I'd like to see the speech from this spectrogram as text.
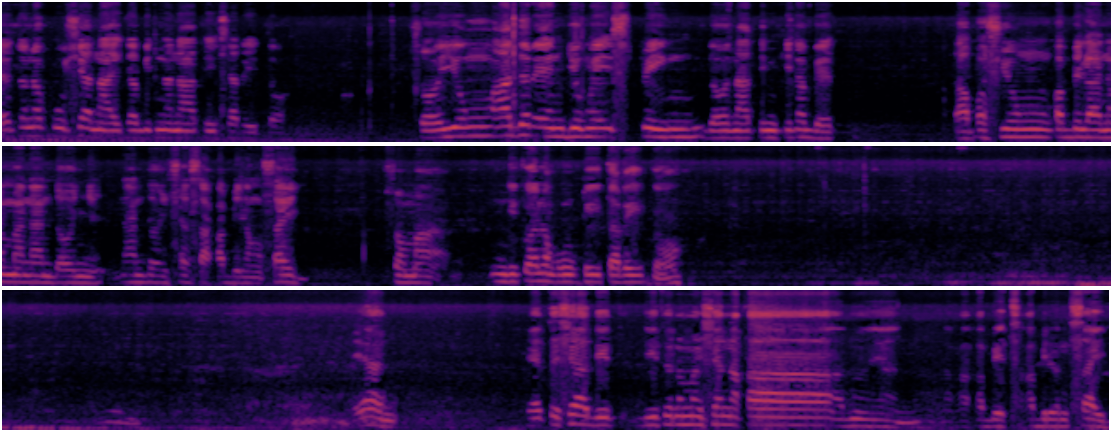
eto na po siya naikabit na natin siya rito. So, yung other end, yung may spring doon natin kinabit. Tapos yung kabila naman nandoon, nandoon siya sa kabilang side. So, ma, hindi ko alam kung kita rito. Ayan. Ito siya, dito, dito naman siya naka, ano yan, nakakabit sa kabilang side.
